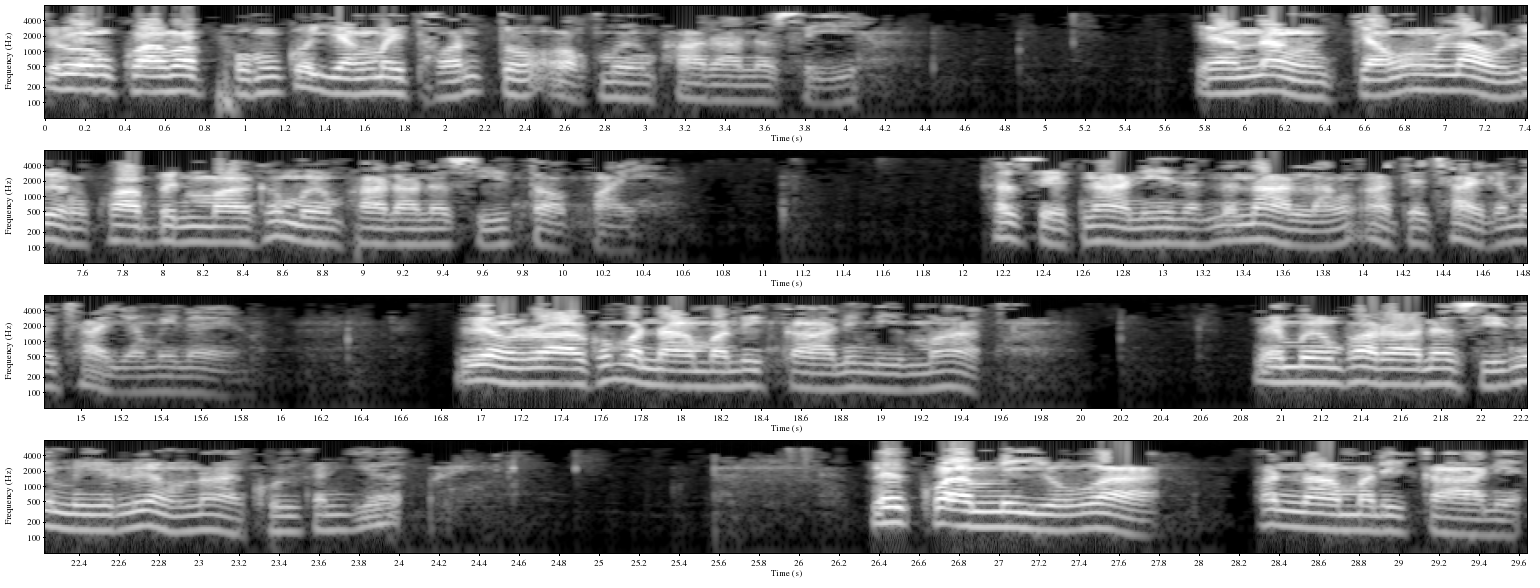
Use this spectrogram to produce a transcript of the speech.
กรวมความว่าผมก็ยังไม่ถอนตัวออกเมืองพาราณสี ยังนั่งจ้องเล่าเรื่องความเป็นมาของเมืองพาราณสีต่อไป ถ้าเสร็จหน้านี้นะหน้าหลังอาจจะใช่แล้วไม่ใช่ยังไม่แน่ เรื่องราวของนางบรริกานี่มีมาก ในเมืองพาราณสีนี่มีเรื่องน่าคุยกันเยอะ ในความมีอยู่ว่าพระนางมาริกาเนี่ย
